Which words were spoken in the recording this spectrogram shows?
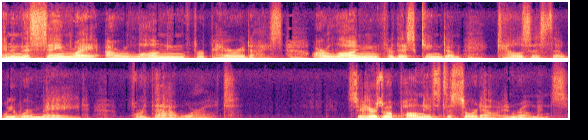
And in the same way, our longing for paradise, our longing for this kingdom tells us that we were made for that world. So here's what Paul needs to sort out in Romans.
